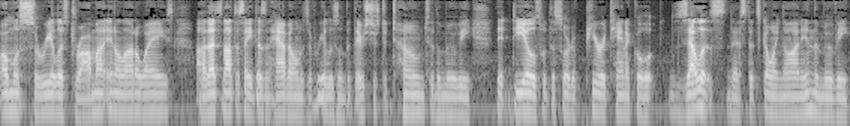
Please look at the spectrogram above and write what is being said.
almost surrealist drama in a lot of ways. Uh, that's not to say it doesn't have elements of realism, but there's just a tone to the movie that deals with the sort of puritanical zealousness that's going on in the movie.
